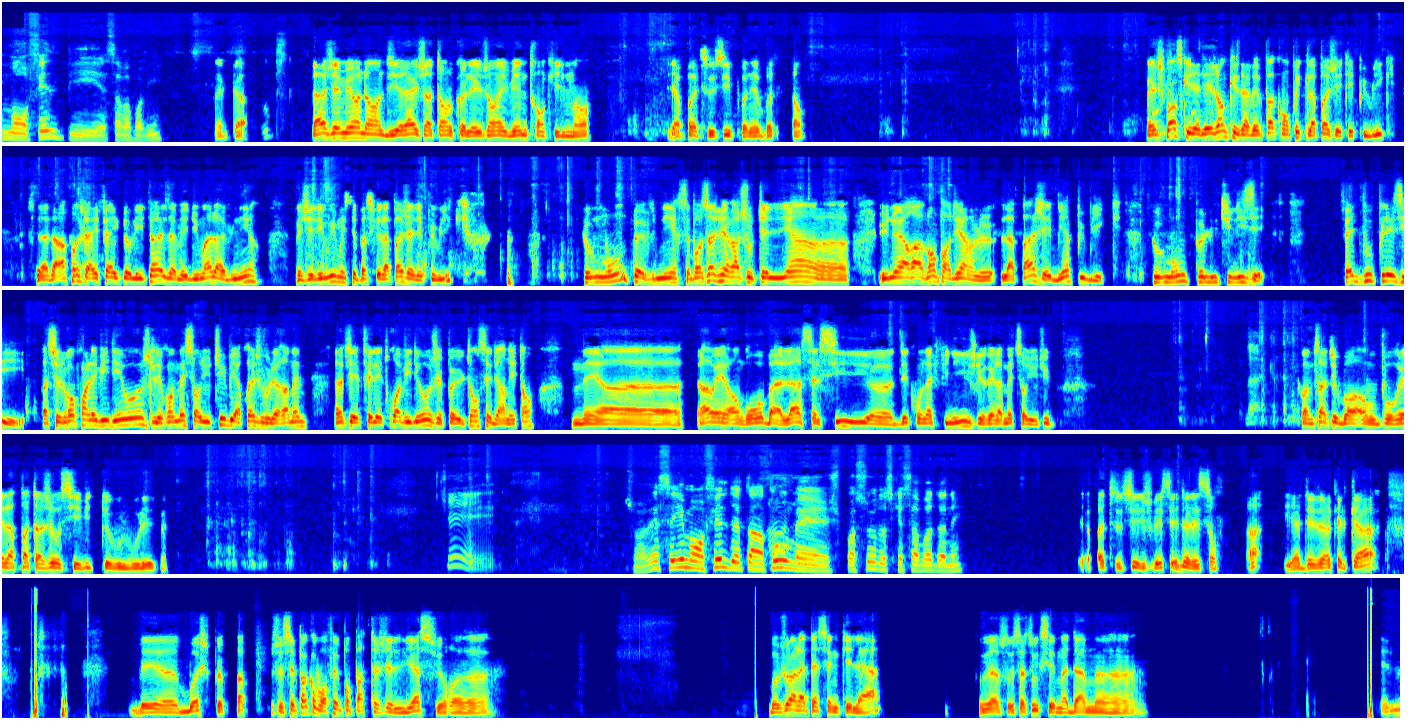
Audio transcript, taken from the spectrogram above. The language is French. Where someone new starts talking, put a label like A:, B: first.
A: mon fil, puis ça va pas bien.
B: D'accord. Là, j'ai mis on est en direct, j'attends que les gens ils viennent tranquillement. Il n'y a pas de souci, prenez votre temps. Mais je pense qu'il y a des gens qui n'avaient pas compris que la page était publique. C'est la dernière fois que j'avais fait avec Lolita, ils avaient du mal à venir. Mais j'ai dit oui, mais c'est parce que la page, elle est publique. Tout le monde peut venir. C'est pour ça que j'ai rajouté le lien euh, une heure avant pour dire le, la page est bien publique. Tout le monde peut l'utiliser. Faites-vous plaisir. Parce que je reprends les vidéos, je les remets sur YouTube et après je vous les ramène. Là, j'ai fait les trois vidéos, j'ai pas eu le temps ces derniers temps. Mais euh, ah ouais, en gros, bah là, celle-ci, euh, dès qu'on a fini, j'irai la mettre sur YouTube. Comme ça, tu vois, vous pourrez la partager aussi vite que vous le voulez. Quoi.
A: Ok. Je vais essayer mon fil de tantôt, mais je suis pas sûr de ce que ça va donner.
B: Il n'y a pas de souci, je vais essayer d'aller sur. Ah, il y a déjà quelqu'un. Mais euh, moi, je peux pas. Je sais pas comment on fait pour partager le lien sur. Euh... Bonjour à la personne qui est là. Ça se trouve que c'est Madame. Euh...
